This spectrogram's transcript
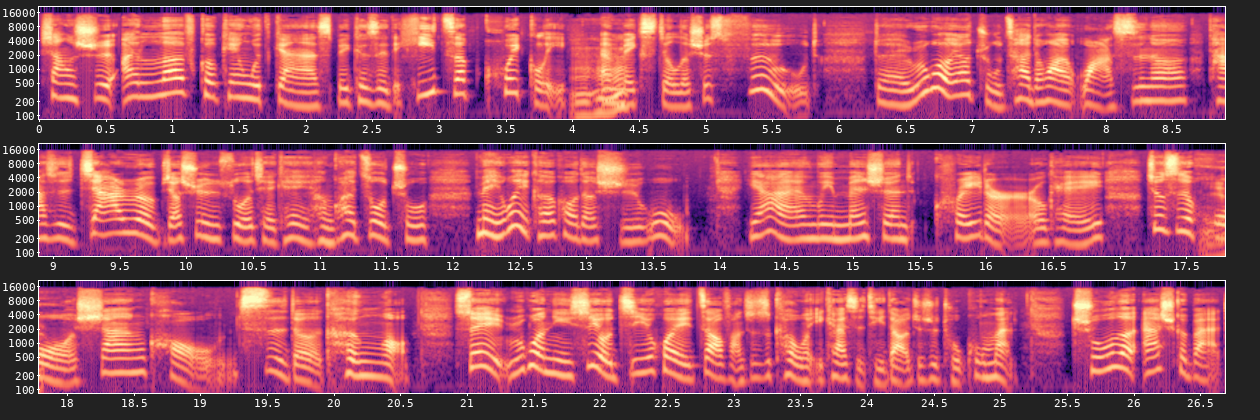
像是 I love cooking with gas because it heats up quickly and makes delicious food。对，如果要煮菜的话，瓦斯呢，它是加热比较迅速，而且可以很快做出美味可口的食物。Yeah, and we mentioned crater, OK，就是火山口似的坑哦。所以，如果你是有机会造访，这是课文一开始提到，就是土库曼。除了 Ashgabat，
